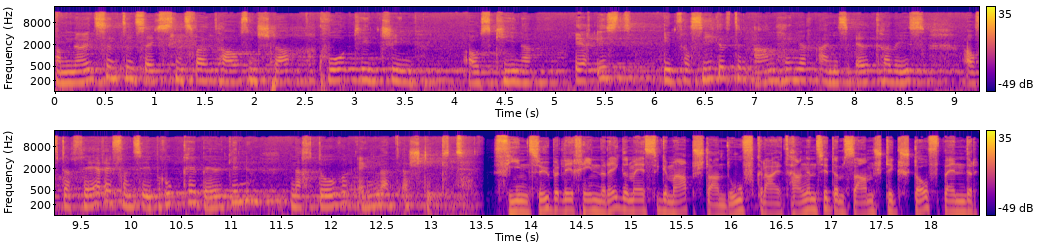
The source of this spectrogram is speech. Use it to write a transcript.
Am 19.06.2000 starb Kuo Tin-Ching aus China. Er ist im versiegelten Anhänger eines LKWs auf der Fähre von Seebrugge, Belgien, nach Dover, England erstickt. Fein säuberlich in regelmäßigem Abstand aufgereiht hängen sie am Samstag Stoffbänder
